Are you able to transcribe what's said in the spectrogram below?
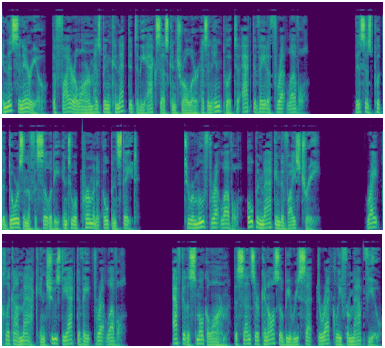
In this scenario, the fire alarm has been connected to the access controller as an input to activate a threat level. This has put the doors in the facility into a permanent open state. To remove threat level, open Mac in Device Tree. Right-click on Mac and choose Deactivate Threat Level. After the smoke alarm, the sensor can also be reset directly from Map View.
